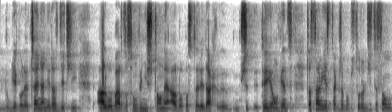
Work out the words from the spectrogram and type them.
długiego leczenia nieraz dzieci albo bardzo są wyniszczone, albo po sterydach y, tyją, więc czasami jest tak, że po prostu rodzice są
